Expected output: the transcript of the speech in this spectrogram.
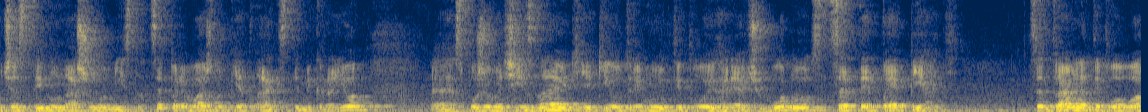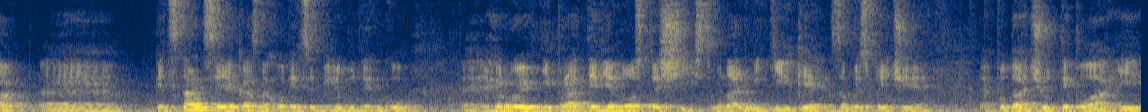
частину нашого міста. Це переважно 15 мікрорайон. Е, Споживачі знають, які отримують тепло і гарячу воду з ЦТП-5. Центральна теплова е, підстанція, яка знаходиться біля будинку Героїв Дніпра 96. Вона не тільки забезпечує подачу тепла і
